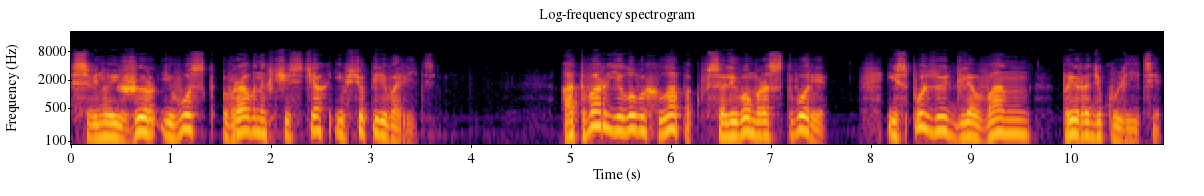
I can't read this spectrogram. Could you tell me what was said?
свиной жир и воск в равных частях и все переварить. Отвар еловых лапок в солевом растворе используют для ванн при радикулите.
